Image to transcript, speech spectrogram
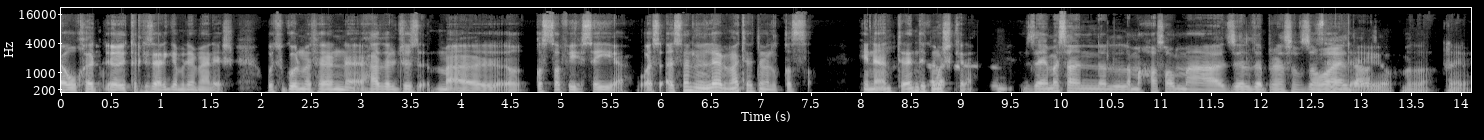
أو خد... تركيز على ال gameplay معليش وتقول مثلا هذا الجزء ما قصة فيه سيئة واساسا اللعبة ما تعتمد على القصة هنا أنت عندك مشكلة. زي مثلا لما حصل مع زيلدا بريث أوف ذا وايلد أيوه بالضبط أيوه.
